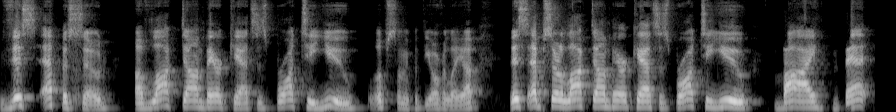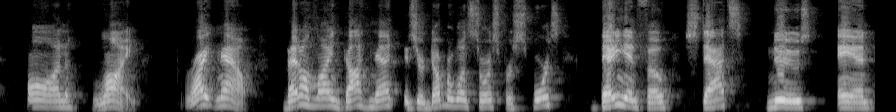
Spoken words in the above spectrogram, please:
this episode of Locked On Bearcats is brought to you. Oops, let me put the overlay up. This episode of Locked On Bearcats is brought to you by Bet Online. Right now, betonline.net is your number one source for sports betting info, stats, news, and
